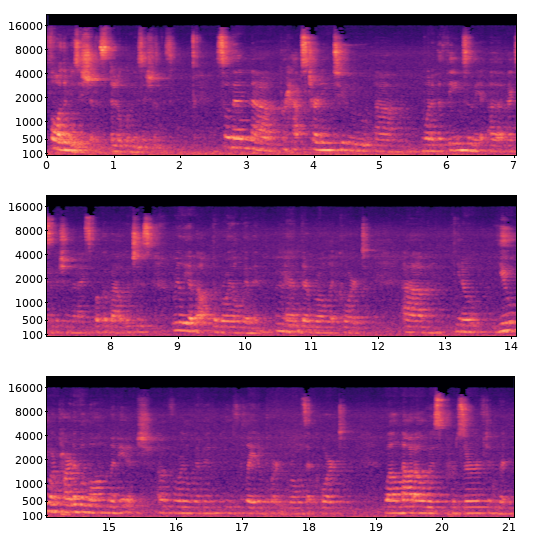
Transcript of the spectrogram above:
for the musicians, the local musicians. So then, uh, perhaps turning to um, one of the themes in the uh, exhibition that I spoke about, which is really about the royal women mm -hmm. and their role at court. Um, you know, you are part of a long lineage of royal women who've played important roles at court. While not always preserved in written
